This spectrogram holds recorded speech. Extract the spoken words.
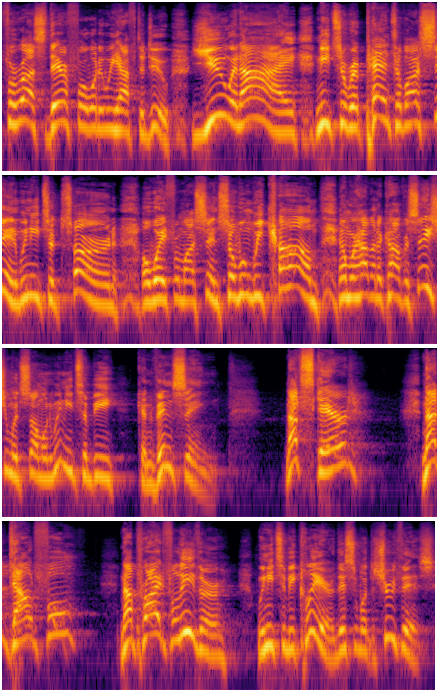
for us. Therefore, what do we have to do? You and I need to repent of our sin. We need to turn away from our sin. So when we come and we're having a conversation with someone, we need to be convincing, not scared, not doubtful, not prideful either, we need to be clear. This is what the truth is.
